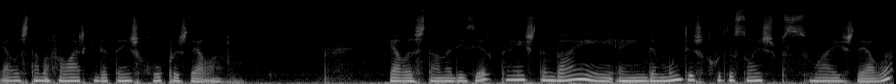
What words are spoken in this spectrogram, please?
Ela está-me a falar que ainda tens roupas dela. Ela está-me a dizer que tens também ainda muitas recordações pessoais dela.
